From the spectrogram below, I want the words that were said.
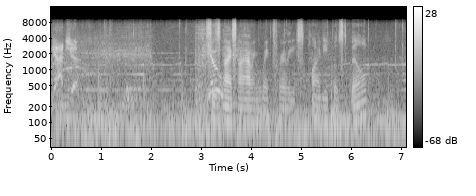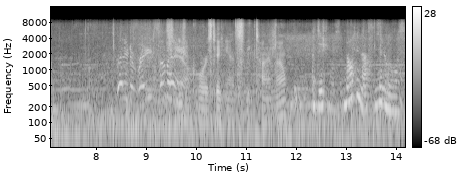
Gotcha. This Yo. is nice not having to wait for the supply depots to build. Ready to raise some Fusion core is taking its sweet time now. Additional not enough minerals.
